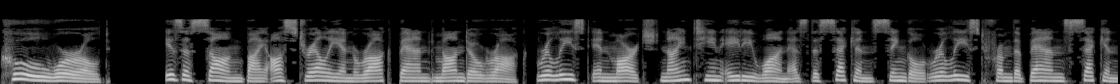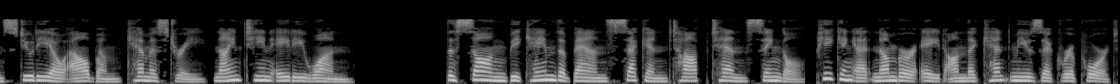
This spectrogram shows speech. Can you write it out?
Cool World is a song by Australian rock band Mondo Rock, released in March 1981 as the second single released from the band's second studio album Chemistry 1981. The song became the band's second top 10 single, peaking at number 8 on the Kent Music Report.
